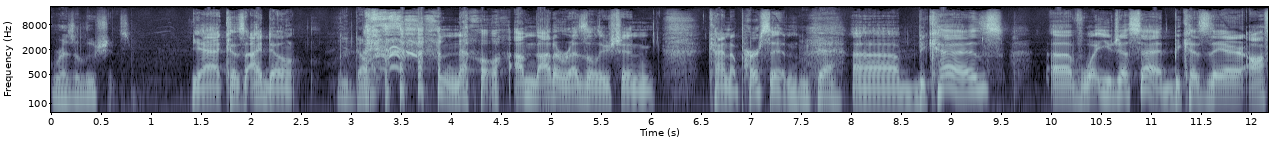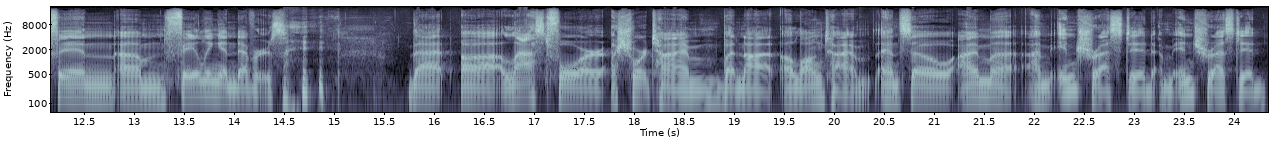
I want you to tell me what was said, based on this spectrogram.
resolutions. Yeah, because I don't. You don't? no, I'm not a resolution kind of person. Okay. Uh, because of what you just said, because they're often um, failing endeavors that uh, last for a short time, but not a long time. And so I'm uh, I'm interested. I'm interested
